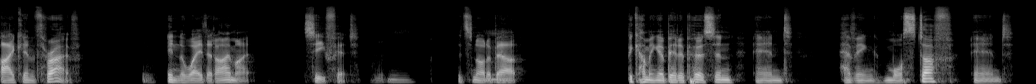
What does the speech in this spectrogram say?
I can thrive in the way that I might see fit. Mm. It's not Mm. about becoming a better person and having more stuff and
